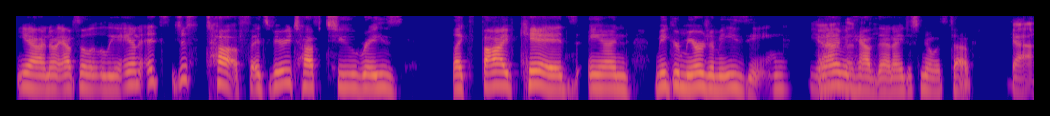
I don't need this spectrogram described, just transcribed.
Yeah, no, absolutely. And it's just tough. It's very tough to raise like five kids and make your marriage amazing. and I don't even have that. I just know it's tough. yeah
